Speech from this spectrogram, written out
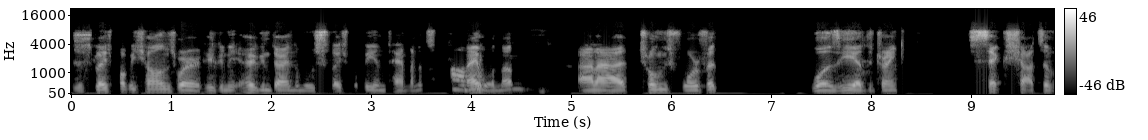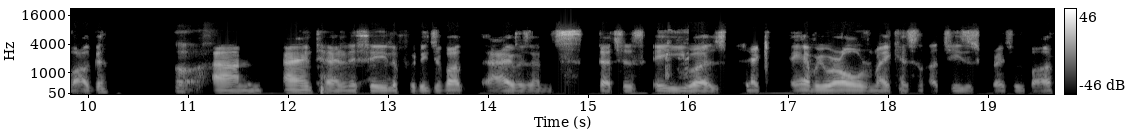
There's a slush puppy challenge where who can who can down the most slush puppy in ten minutes. Oh, And I won that. And uh, Trung's forfeit was he had to drink six shots of vodka. Ugh. And I'm telling you, see the footage of it. I was in stitches. He was sick everywhere, all over my kissing. Oh, Jesus Christ, it was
